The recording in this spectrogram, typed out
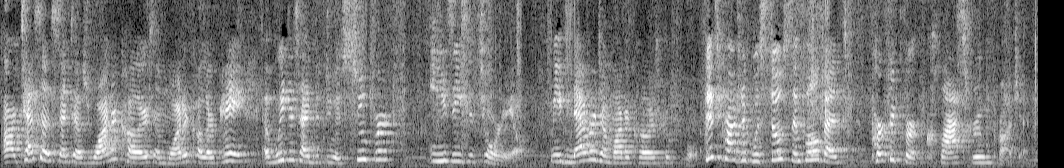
Arteza sent us watercolors and watercolor paint, and we decided to do a super easy tutorial. We've never done watercolors before. This project was so simple that it's perfect for a classroom project.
